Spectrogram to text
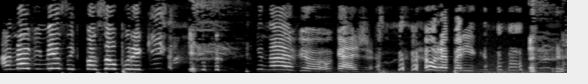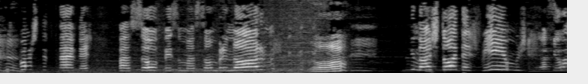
A nave imensa que passou por aqui. Que nave, ô gajo? Ô rapariga. Posta de nave. Passou, fez uma sombra enorme Ó, e nós todas vimos. Aquela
